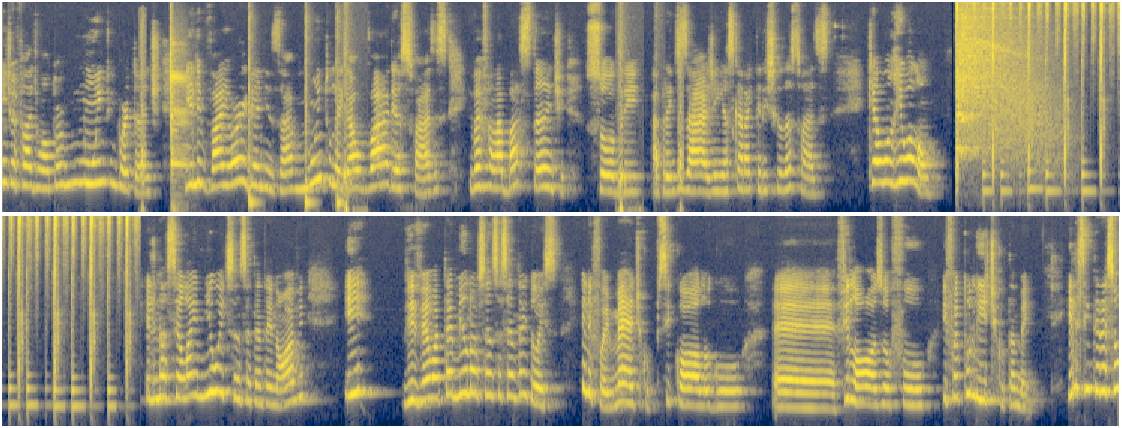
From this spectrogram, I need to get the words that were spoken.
A gente vai falar de um autor muito importante e ele vai organizar muito legal várias fases e vai falar bastante sobre aprendizagem e as características das fases, que é o Henri Wallon. Ele nasceu lá em 1879 e viveu até 1962. Ele foi médico, psicólogo, é, filósofo e foi político também. Ele se interessou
